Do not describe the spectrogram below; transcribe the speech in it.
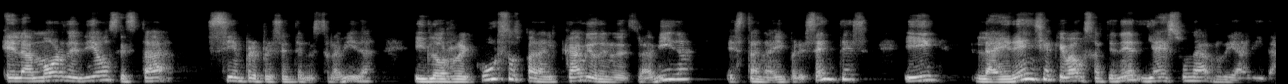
el amor de Dios está siempre presente en nuestra vida y los recursos para el cambio de nuestra vida están ahí presentes y la herencia que vamos a tener ya es una realidad.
